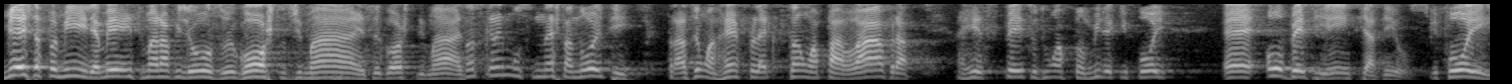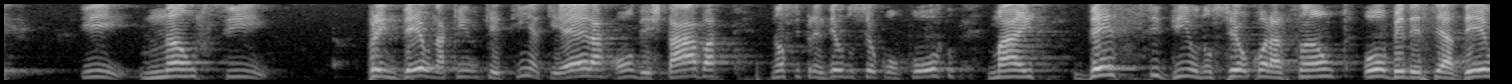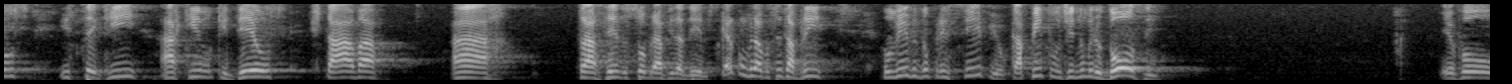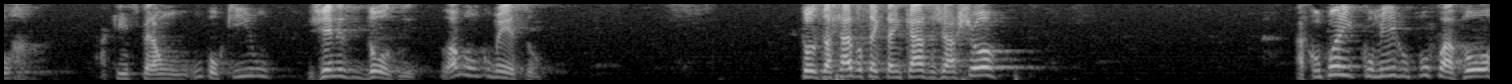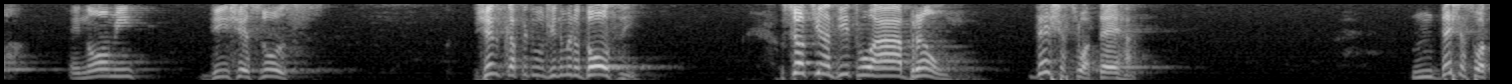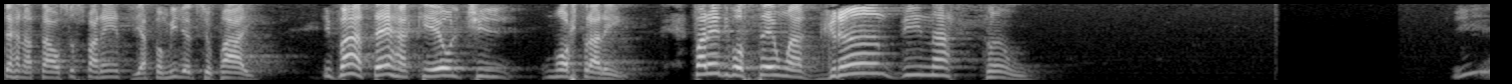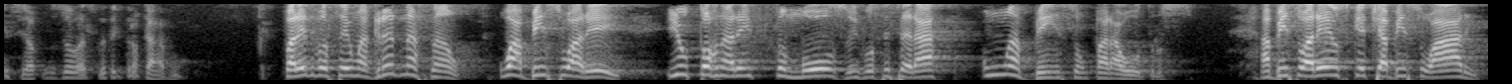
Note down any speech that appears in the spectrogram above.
Mês da família, mês maravilhoso, eu gosto demais, eu gosto demais. Nós queremos nesta noite trazer uma reflexão, uma palavra a respeito de uma família que foi é, obediente a Deus, que foi, que não se prendeu naquilo que tinha, que era, onde estava, não se prendeu no seu conforto, mas decidiu no seu coração obedecer a Deus e seguir aquilo que Deus estava ah, trazendo sobre a vida deles. Quero convidar vocês a abrir o livro do princípio, capítulo de número 12. Eu vou aqui esperar um, um pouquinho. Gênesis 12, logo no começo. Todos acharam? Você que está em casa já achou? Acompanhe comigo, por favor, em nome de Jesus. Gênesis capítulo de número 12. O Senhor tinha dito a Abrão: Deixa a sua terra. Deixa a sua terra natal, seus parentes e a família de seu pai, e vá à terra que eu te mostrarei. Farei de você uma grande nação. Esse óculos eu que vou ter que trocar. Viu? Farei de você uma grande nação, o abençoarei e o tornarei famoso, e você será uma bênção para outros. Abençoarei os que te abençoarem,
